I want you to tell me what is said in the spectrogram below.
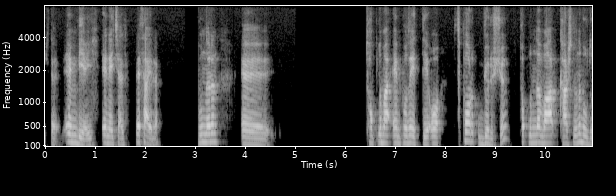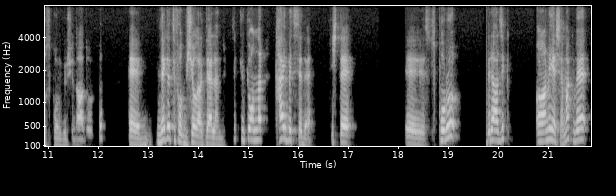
işte NBA, NHL vesaire. Bunların e, topluma empoze ettiği o spor görüşü, toplumda var karşılığını bulduğu spor görüşü daha doğrusu e, negatif bir şey olarak değerlendirecektik. Çünkü onlar kaybetse de işte e, sporu birazcık anı yaşamak ve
